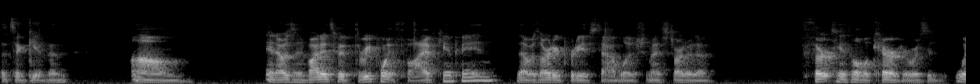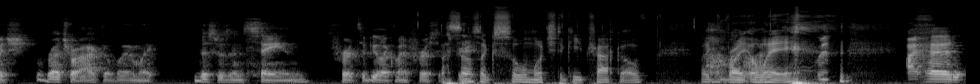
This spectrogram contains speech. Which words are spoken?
that's a given. Um, and I was invited to a 3.5 campaign that was already pretty established, and I started a 13th level character, which which retroactively I'm like, this was insane for it to be like my first. That Experience. sounds like so much to keep track of, like Oh, right away. I had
